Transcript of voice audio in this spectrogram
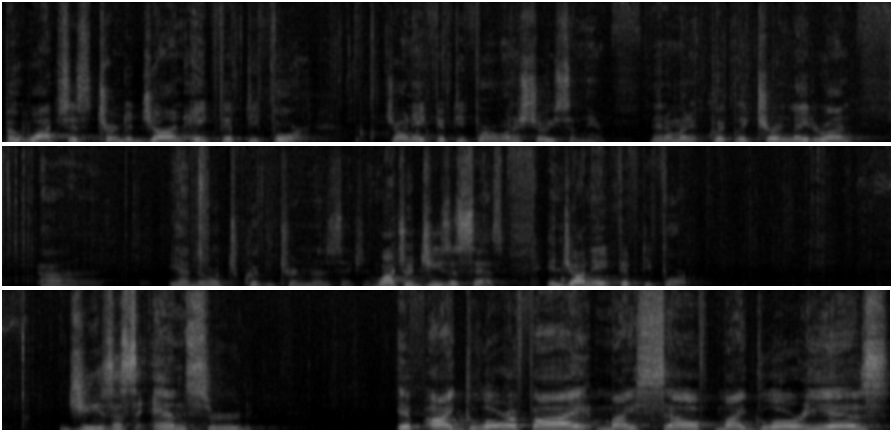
but watch this. Turn to John 8:54. John 8:54. I want to show you something here. Then I'm going to quickly turn later on. Uh, yeah, then we'll quickly turn another section. Watch what Jesus says in John 8:54. Jesus answered, If I glorify myself, my glory is.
